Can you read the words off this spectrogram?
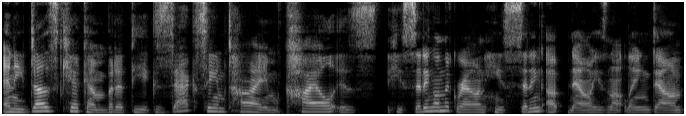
And he does kick him, but at the exact same time, Kyle is he's sitting on the ground, he's sitting up now, he's not laying down.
